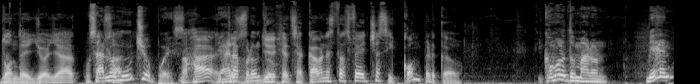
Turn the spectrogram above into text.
donde yo ya... O sea, no mucho, pues. Ajá. Ya era pronto. Yo dije, se acaban estas fechas y compre, cabrón. ¿Y cómo lo tomaron? ¿Bien?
